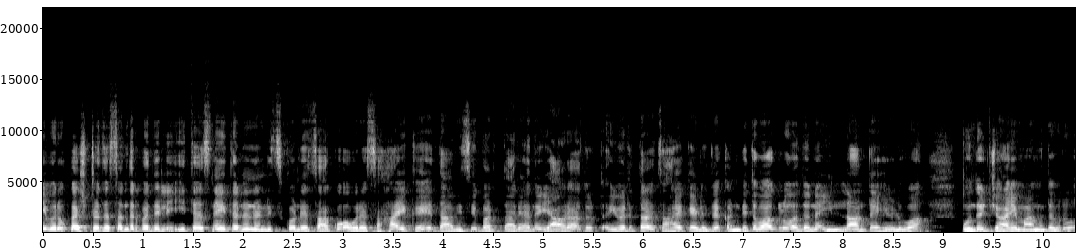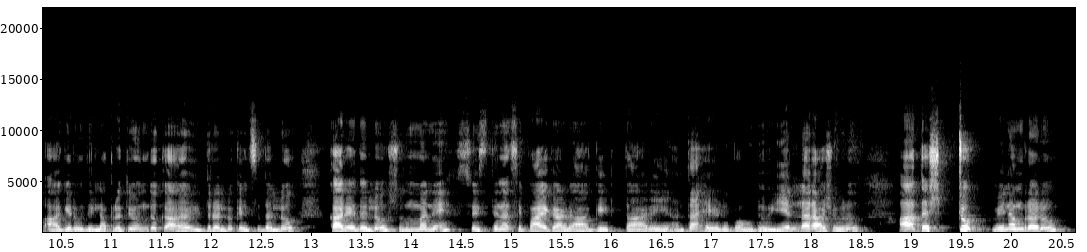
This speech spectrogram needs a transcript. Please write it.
ಇವರು ಕಷ್ಟದ ಸಂದರ್ಭದಲ್ಲಿ ಇತರ ಸ್ನೇಹಿತರನ್ನು ನೆನೆಸಿಕೊಂಡ್ರೆ ಸಾಕು, ಅವರ ಸಹಾಯಕ್ಕೆ ಧಾವಿಸಿ ಬರ್ತಾರೆ. ಅಂದರೆ ಯಾರಾದರೂ ಇವರ ಥರ ಸಹಾಯ ಕೇಳಿದರೆ ಖಂಡಿತವಾಗ್ಲೂ ಅದನ್ನು ಇಲ್ಲ ಅಂತ ಹೇಳುವ ಒಂದು ಜಾಯಮಾನದವರು ಆಗಿರುವುದಿಲ್ಲ. ಪ್ರತಿಯೊಂದು ಕಾ, ಇದರಲ್ಲೂ, ಕೆಲಸದಲ್ಲೂ, ಕಾರ್ಯದಲ್ಲೂ ಸುಮ್ಮನೆ ಶಿಸ್ತಿನ ಸಿಪಾಯಿಗಳಾಗಿರ್ತಾರೆ ಅಂತ ಹೇಳಬಹುದು. ಎಲ್ಲ ರಾಶಿಗಳು ಆದಷ್ಟು ವಿನಮ್ರರು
